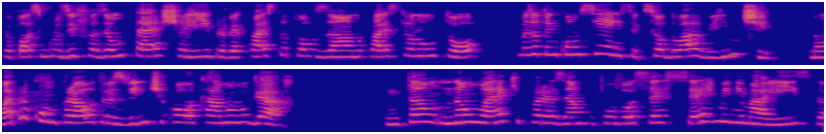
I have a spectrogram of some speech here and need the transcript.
eu posso, inclusive, fazer um teste ali para ver quais que eu estou usando, quais que eu não estou. Mas eu tenho consciência que se eu doar 20, não é para comprar outras 20 e colocar no lugar. Então, não é que, por exemplo, por você ser minimalista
